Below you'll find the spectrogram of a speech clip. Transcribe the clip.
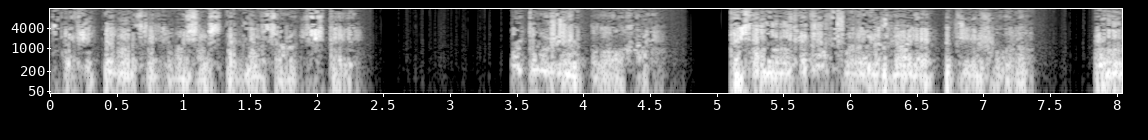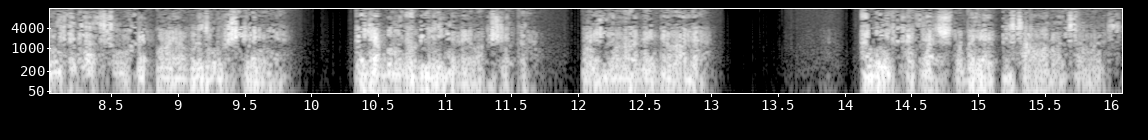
114 81 44. Это уже плохо. То есть они не хотят со мной разговаривать по телефону. Они не хотят слушать мое возмущение. Я был в гневе вообще-то, между нами говоря. Они хотят, чтобы я писал им смс.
